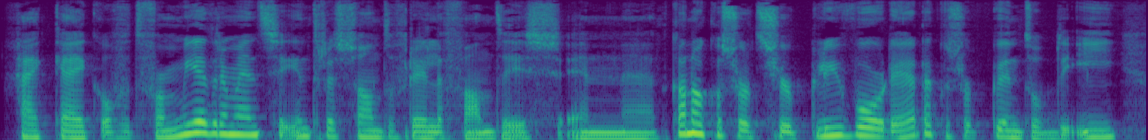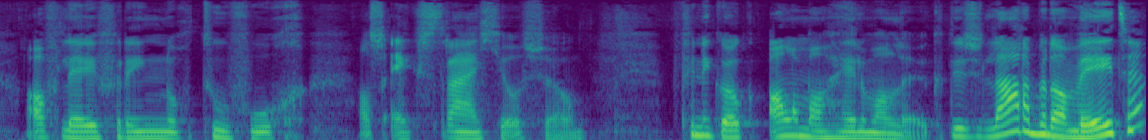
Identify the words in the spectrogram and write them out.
ga ik kijken of het voor meerdere mensen interessant of relevant is. En het kan ook een soort surplus worden, hè, dat ik een soort punt op de i aflevering nog toevoeg als extraatje of zo. Vind ik ook allemaal helemaal leuk. Dus laat het me dan weten.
